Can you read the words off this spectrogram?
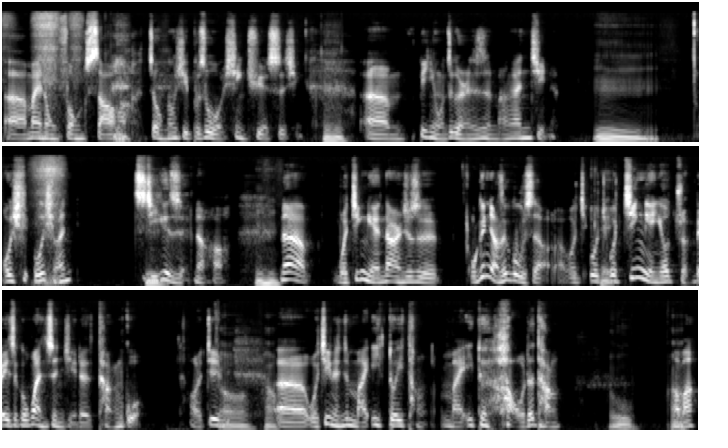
呃卖弄风骚啊，这种东西不是我兴趣的事情。嗯，呃，毕竟我这个人是蛮安静的。嗯，我喜我喜欢自己一个人的哈。嗯，那我今年当然就是我跟你讲这个故事好了。我我我今年有准备这个万圣节的糖果哦，就呃我今年就买一堆糖，买一堆好的糖哦，好吗？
